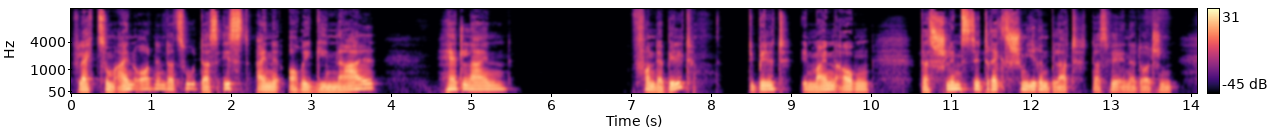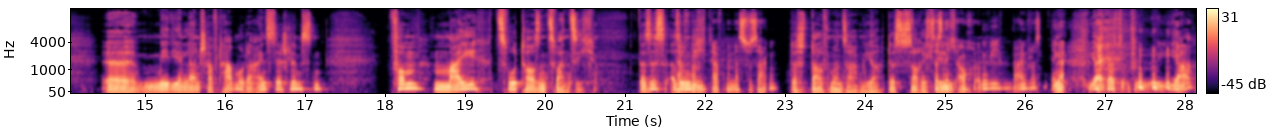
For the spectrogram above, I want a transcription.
Vielleicht zum Einordnen dazu. Das ist eine Original-Headline von der Bild. Die Bild in meinen Augen das schlimmste Drecksschmierenblatt, das wir in der deutschen äh, Medienlandschaft haben oder eins der schlimmsten. Vom Mai 2020. Das ist also darf, nicht, man, darf man das so sagen? das darf man sagen, ja, das sage ich Ist das den- nicht auch irgendwie beeinflussend? Egal. ja, das, ja,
